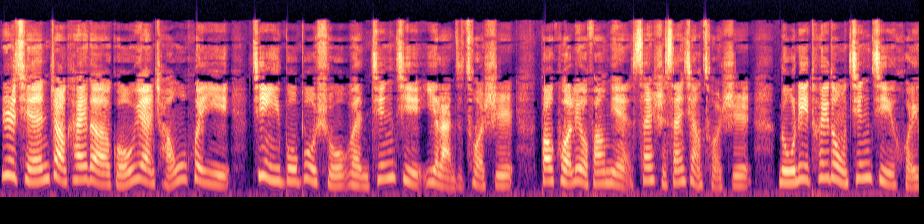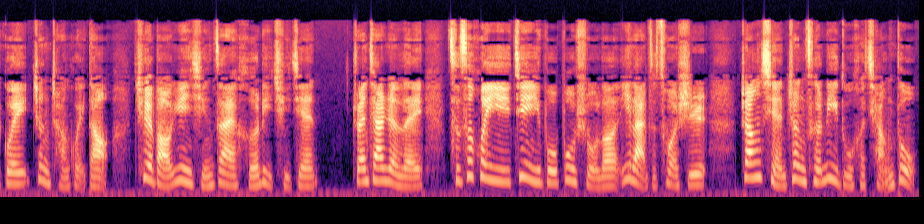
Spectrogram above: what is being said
日前召开的国务院常务会议进一步部署稳经济一揽子措施，包括六方面三十三项措施，努力推动经济回归正常轨道，确保运行在合理区间。专家认为，此次会议进一步部署了一揽子措施，彰显政策力度和强度，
